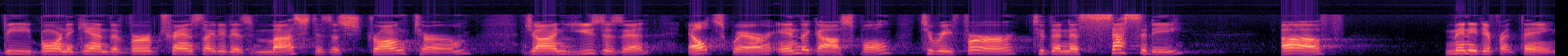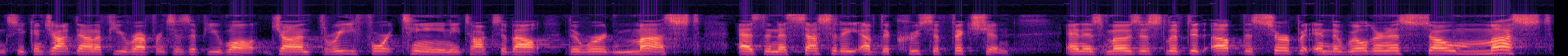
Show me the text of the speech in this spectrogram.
be born again. The verb translated as must is a strong term. John uses it elsewhere in the gospel to refer to the necessity of many different things. You can jot down a few references if you want. John 3:14, he talks about the word must as the necessity of the crucifixion. And as Moses lifted up the serpent in the wilderness, so must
